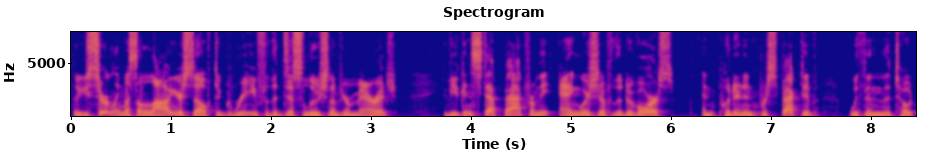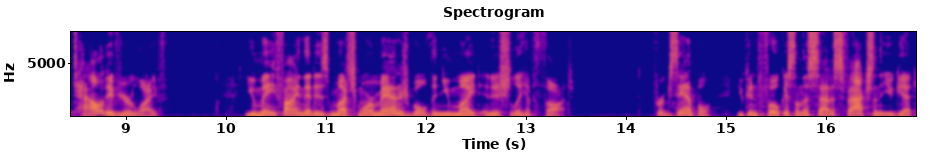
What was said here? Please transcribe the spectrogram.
Though you certainly must allow yourself to grieve for the dissolution of your marriage, if you can step back from the anguish of the divorce and put it in perspective within the totality of your life, you may find that it is much more manageable than you might initially have thought. For example, you can focus on the satisfaction that you get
